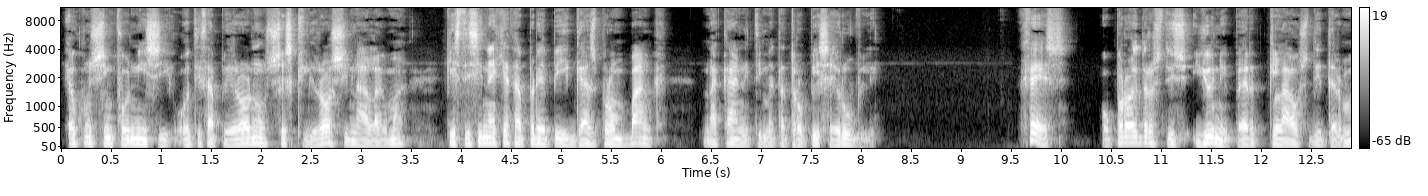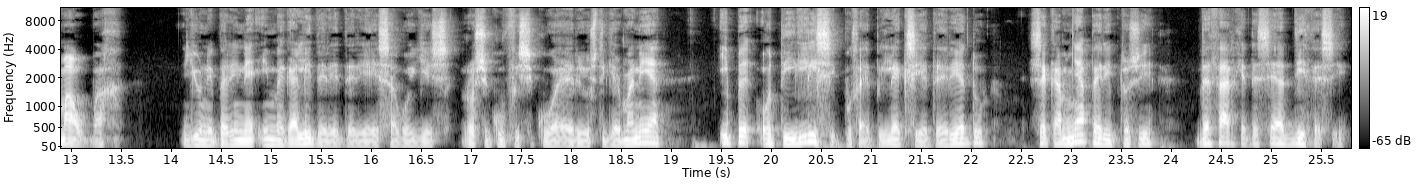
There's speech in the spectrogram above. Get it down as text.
έχουν συμφωνήσει ότι θα πληρώνουν σε σκληρό συνάλλαγμα και στη συνέχεια θα πρέπει η Gazprom Bank να κάνει τη μετατροπή σε ρούβλι. Χθες, ο πρόεδρος της Uniper, Klaus Dieter Maubach, Uniper είναι η μεγαλύτερη εταιρεία εισαγωγής ρωσικού φυσικού αερίου στη Γερμανία, είπε ότι η λύση που θα επιλέξει η εταιρεία του σε καμιά περίπτωση δεν θα έρχεται σε αντίθεση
